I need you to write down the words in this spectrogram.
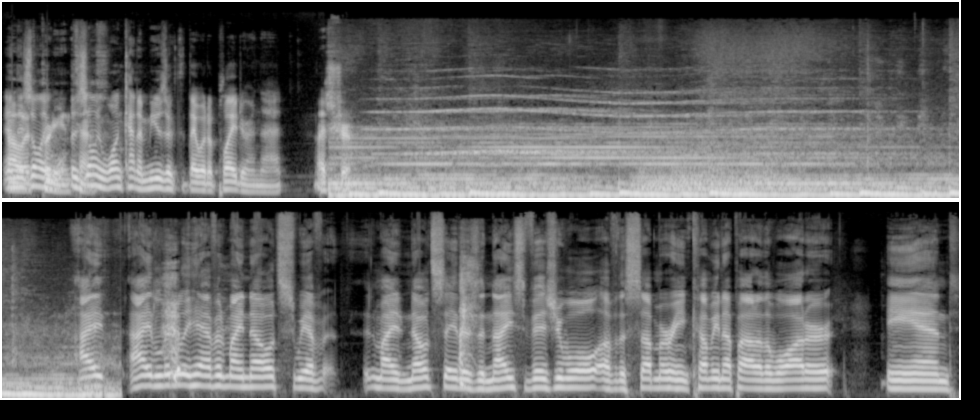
And Oh, there's it's only there's only one kind of music that they would have played during that. that's true I I literally have in my notes. We have my notes say there's a nice visual of the submarine coming up out of the water, and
